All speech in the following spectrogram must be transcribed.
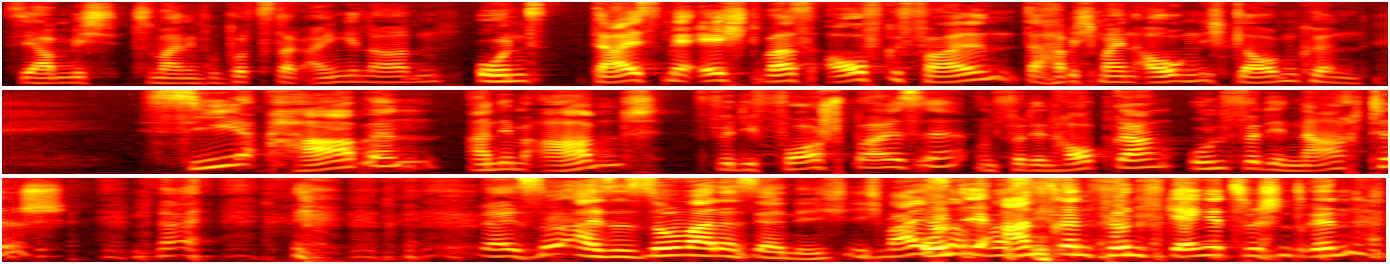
Sie haben mich zu meinem Geburtstag eingeladen. Und da ist mir echt was aufgefallen, da habe ich meinen Augen nicht glauben können. Sie haben an dem Abend für die Vorspeise und für den Hauptgang und für den Nachtisch. Nein. so, also so war das ja nicht. Ich weiß und die anderen fünf Gänge zwischendrin.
